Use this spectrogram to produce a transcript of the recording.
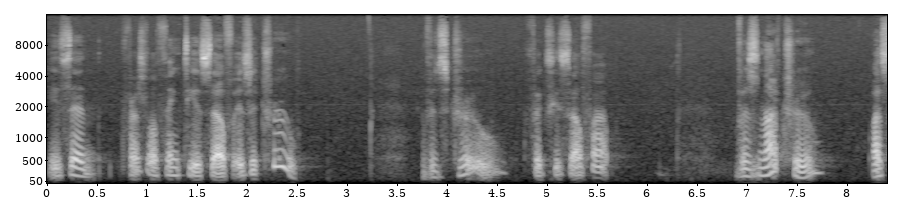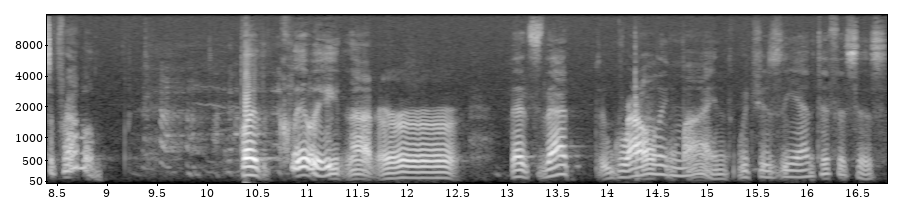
He said, first of all, think to yourself, is it true? If it's true, fix yourself up. If it's not true, what's the problem? but clearly not er. That's that growling mind, which is the antithesis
